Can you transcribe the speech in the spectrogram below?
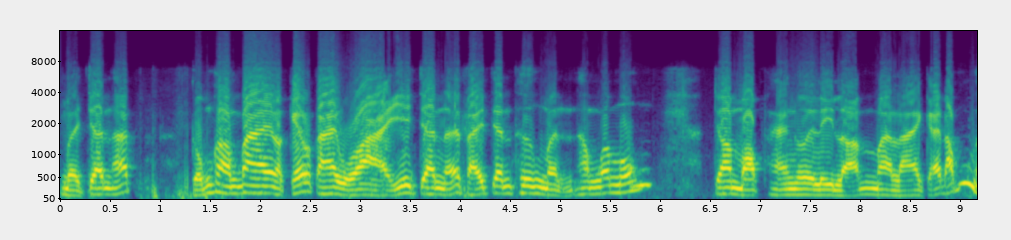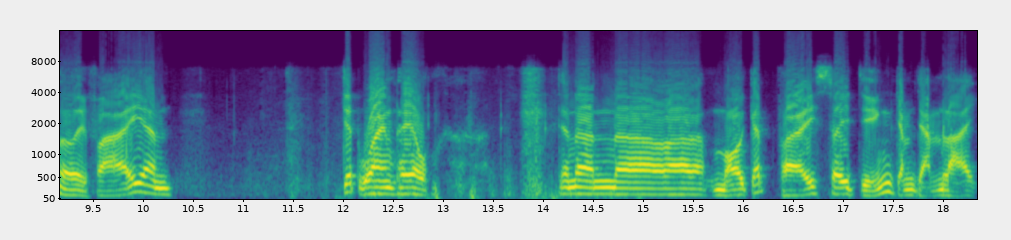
bề trên hết. Cũng không có ai mà kéo tay hoài với trên nữa tại trên thương mình không có muốn cho một hàng người lì lợm mà lại cả đống người phải à, chết quan theo. Cho nên à, mọi cách phải xoay chuyển chậm chậm lại.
